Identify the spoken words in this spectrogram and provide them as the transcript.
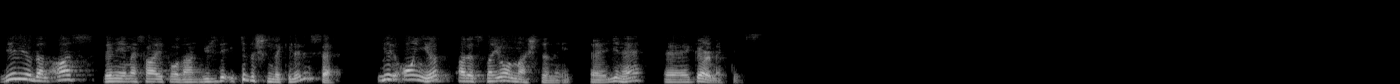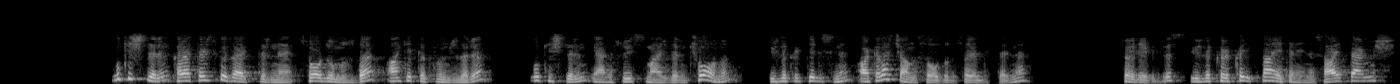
bir yıldan az deneyime sahip olan %2 dışındakilerin ise bir 10 yıl arasında yoğunlaştığını e, yine e, görmekteyiz. Bu kişilerin karakteristik özelliklerine sorduğumuzda anket katılımcıları bu kişilerin yani suistimalcilerin çoğunun %47'sinin arkadaş canlısı olduğunu söylediklerini söyleyebiliriz. %40'ı ikna yeteneğine sahiplermiş.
